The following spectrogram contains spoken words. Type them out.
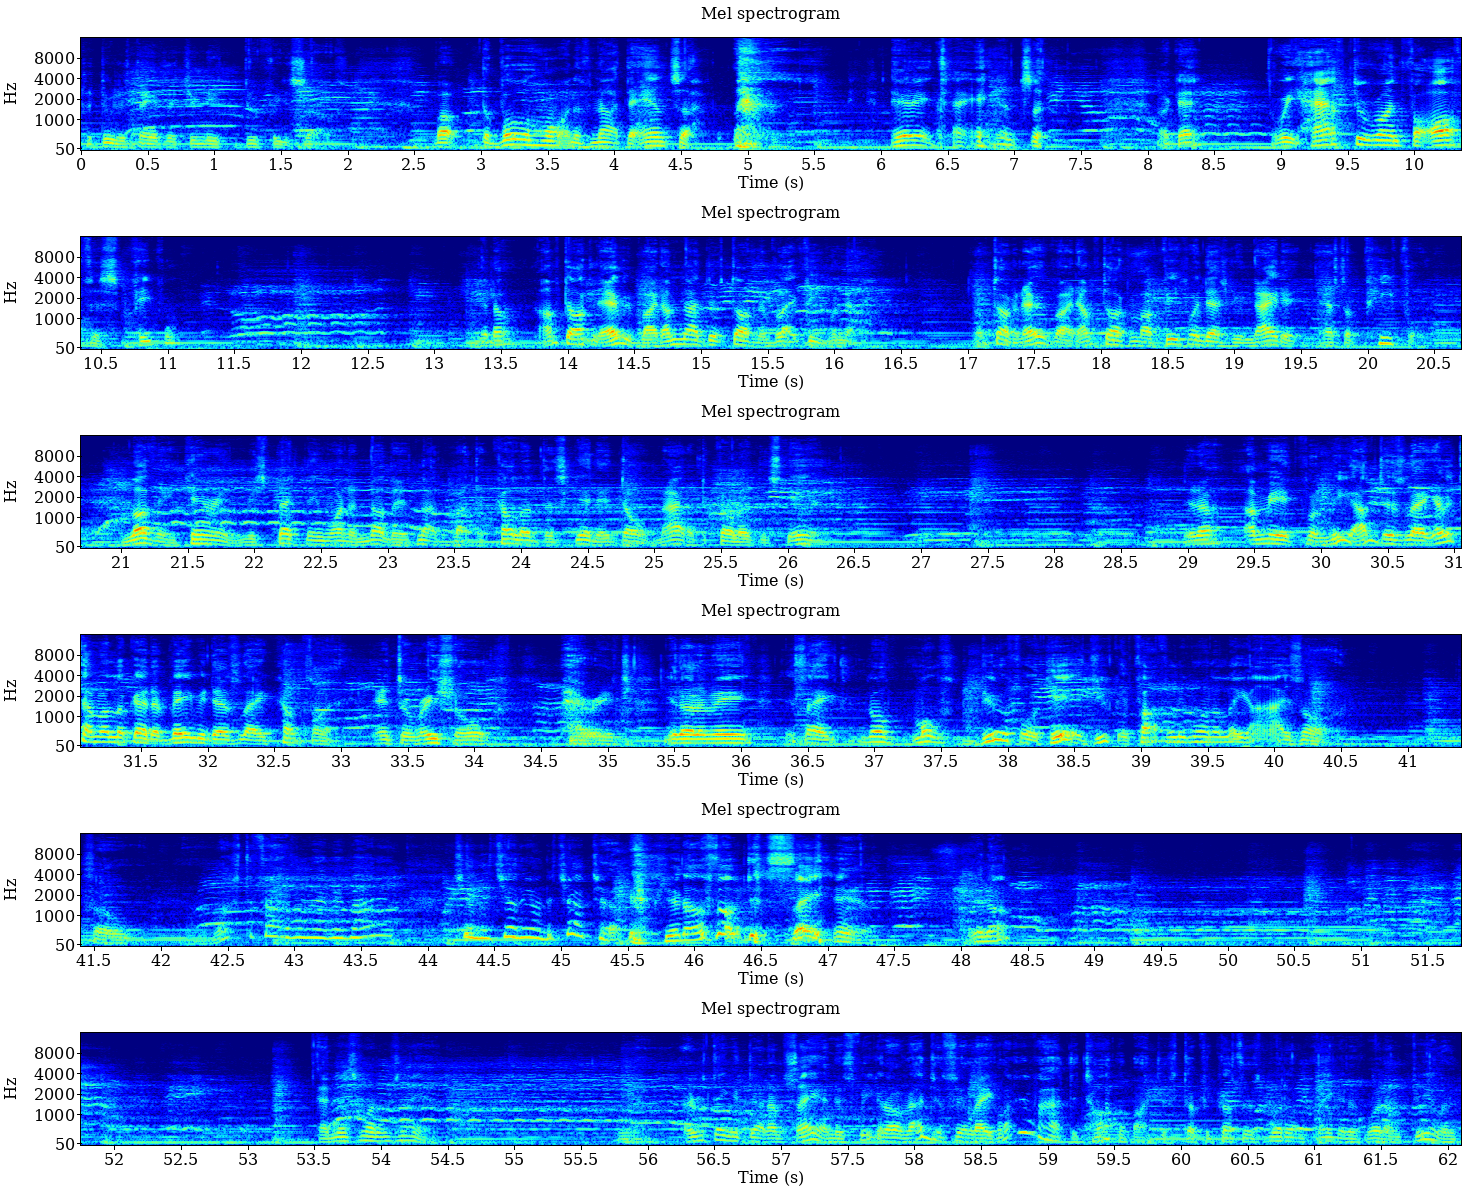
to do the things that you need to do for yourselves. But the bullhorn is not the answer. it ain't the answer. Okay? We have to run for office, people. You know, I'm talking to everybody. I'm not just talking to black people now. I'm talking to everybody. I'm talking about people that's united as a people, loving, caring, respecting one another. It's not about the color of the skin. It don't matter the color of the skin. You know, I mean, for me, I'm just like every time I look at a baby that's like come from interracial marriage, you know what I mean? It's like the most beautiful kids you could probably want to lay eyes on. So, what's the problem, everybody? Chili chili on the chuck chuck. you know, so I'm just saying. You know? And that's what I'm saying. You know? everything that I'm saying and speaking of, I just feel like, why do I have to talk about this stuff? Because it's what I'm thinking, it's what I'm feeling.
